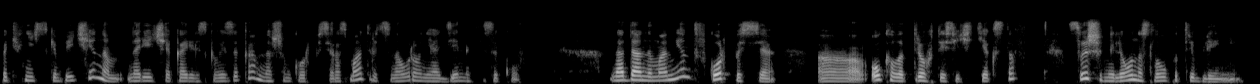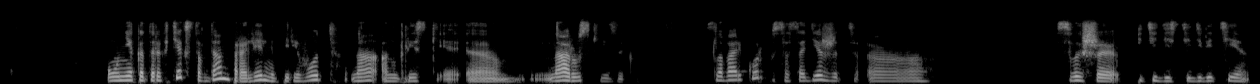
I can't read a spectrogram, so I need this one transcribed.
по техническим причинам наречие карельского языка в нашем корпусе рассматривается на уровне отдельных языков. На данный момент в корпусе а, около 3000 текстов, свыше миллиона словоупотреблений. У некоторых текстов дан параллельный перевод на английский, э, на русский язык. Словарь корпуса содержит а, свыше 59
